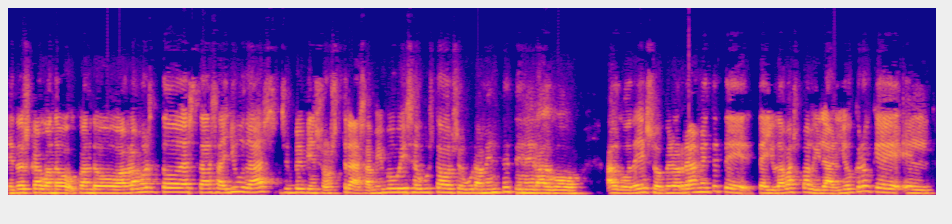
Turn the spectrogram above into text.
Entonces, cuando, cuando hablamos de todas estas ayudas, siempre pienso, ostras, a mí me hubiese gustado seguramente tener algo, algo de eso, pero realmente te, te ayudaba a espabilar. Yo creo que el,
